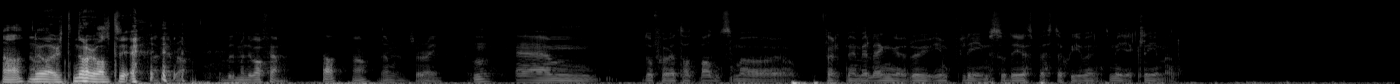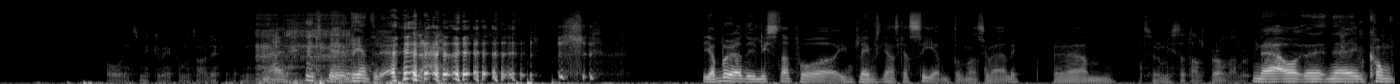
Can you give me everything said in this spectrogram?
ja nu, har, du- nu har du valt tre. Okej, bra. Men det var fem? Ja. Ja, men kör in. Mm. Ehm, då får jag ta ett band som har följt med mig länge. Det är ju In Flames och deras bästa skiva enligt mig är Clayman. Och inte så mycket mer kommentarer det för Nej, det, det är inte det. Jag började ju lyssna på In Flames ganska sent om jag ska vara ärlig. Ehm, Så du har missat allt bra med andra nej, ja, nej kom,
